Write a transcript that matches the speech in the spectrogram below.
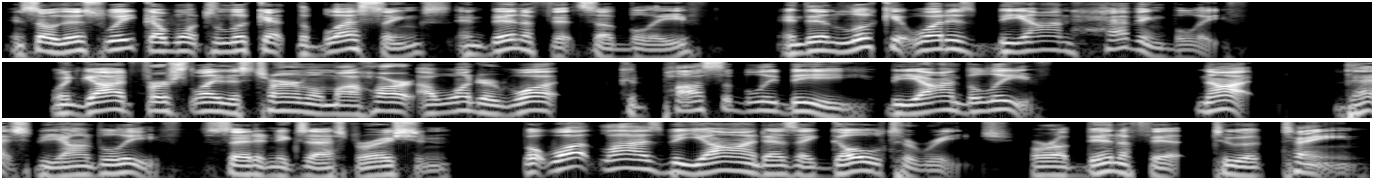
And so this week I want to look at the blessings and benefits of belief, and then look at what is beyond having belief. When God first laid this term on my heart, I wondered what could possibly be beyond belief. Not, that's beyond belief, said in exasperation, but what lies beyond as a goal to reach or a benefit to obtain?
